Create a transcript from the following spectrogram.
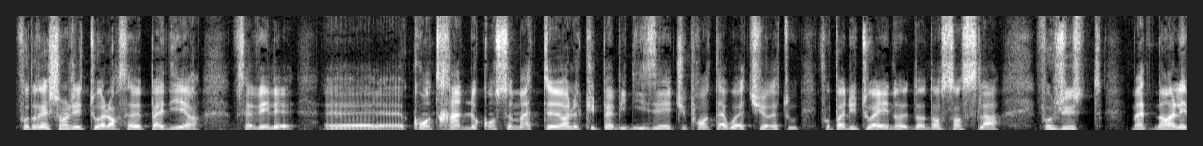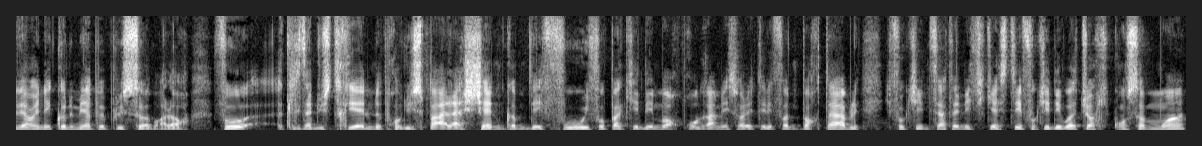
faudrait changer tout. Alors, ça ne veut pas dire, vous savez, les, contraindre le consommateur, le culpabiliser, tu prends ta voiture et tout. Il ne faut pas du tout aller dans, dans, ce sens-là. Il faut juste maintenant aller vers une économie un peu plus sobre. Alors, il faut que les industriels ne produisent pas à la chaîne comme des fous. Il ne faut pas qu'il y ait des morts programmées sur les téléphones portables. Il faut qu'il y ait une certaine efficacité faut qu'il y ait des voitures qui consomment moins.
